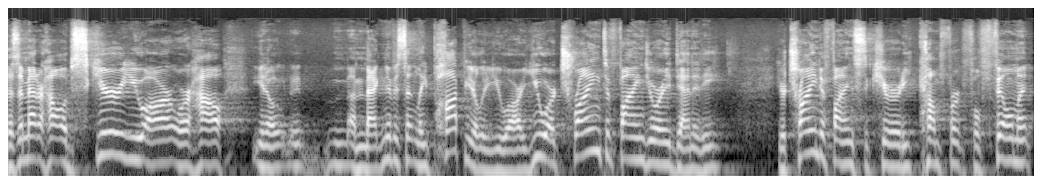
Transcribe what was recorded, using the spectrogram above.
Doesn't matter how obscure you are or how you know, magnificently popular you are, you are trying to find your identity. You're trying to find security, comfort, fulfillment,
